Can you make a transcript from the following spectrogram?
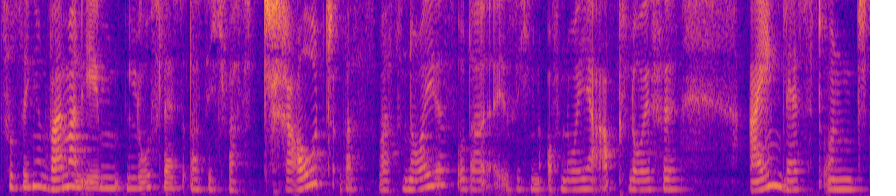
zu singen, weil man eben loslässt oder sich was traut, was, was Neues oder sich auf neue Abläufe einlässt. Und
